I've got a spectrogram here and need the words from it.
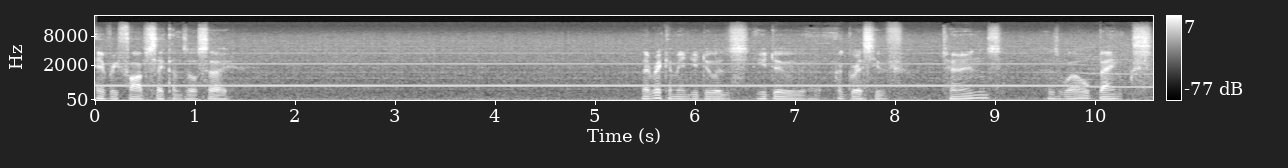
every five seconds or so. They recommend you do as you do aggressive turns as well, banks,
